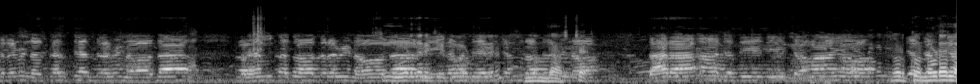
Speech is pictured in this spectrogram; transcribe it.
ದ್ರವಿಣಸ್ತಸ್ಯ ದ್ರವಿಣೋದ. ಸ್ವಯಂ ತಥೋ ದ್ರವಿಣೋದ. ಅಷ್ಟೇ. ನೋಡ್ಕೊಂಡು ನೋಡಲ್ಲ.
